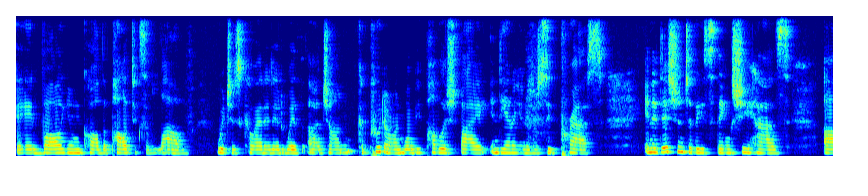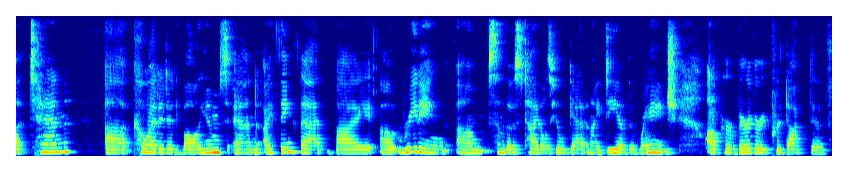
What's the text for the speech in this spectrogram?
a volume called The Politics of Love, which is co edited with uh, John Caputo and will be published by Indiana University Press. In addition to these things, she has 10 uh, co-edited volumes, and I think that by uh, reading um, some of those titles, you'll get an idea of the range of her very, very productive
